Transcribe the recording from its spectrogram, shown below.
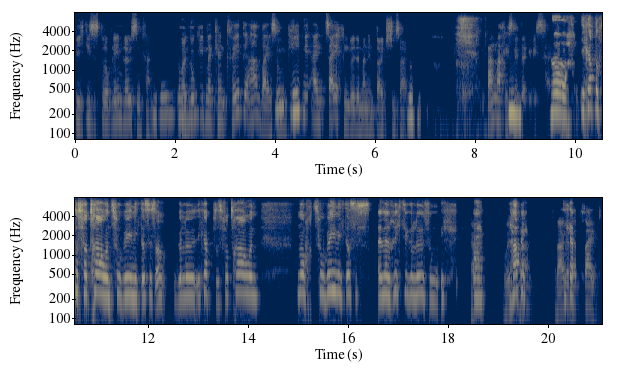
wie ich dieses Problem lösen kann. Mhm, Aber mhm. du gib mir konkrete Anweisungen, Mhm. gib mir ein Zeichen, würde man im Deutschen sagen. Und dann mache ich es mit der Gewissheit. Ah, ich habe noch das Vertrauen zu wenig, das ist auch gelöst. Ich habe das Vertrauen noch zu wenig, das ist eine richtige Lösung. Ich, Ja. äh, Aber jetzt hab ich- Frage, ich hab- der Zeit.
